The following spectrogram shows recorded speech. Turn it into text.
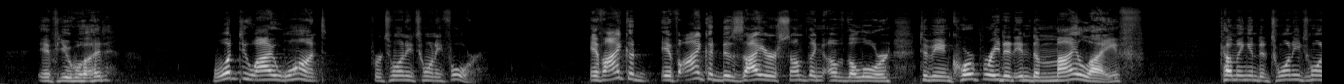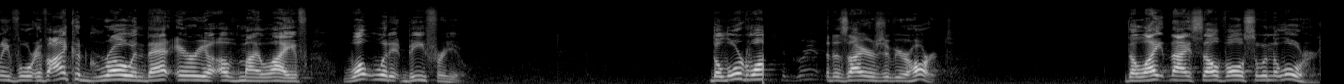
if you would? What do I want for 2024? If I could if I could desire something of the Lord to be incorporated into my life coming into 2024, if I could grow in that area of my life, what would it be for you? The Lord wants to grant the desires of your heart. Delight thyself also in the Lord.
